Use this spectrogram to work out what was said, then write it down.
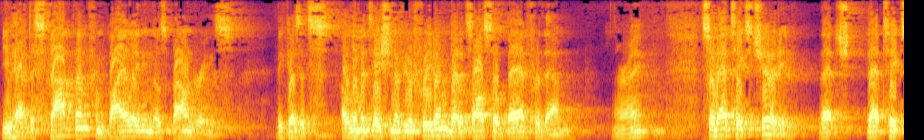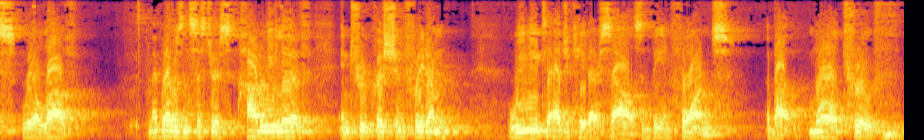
You have to stop them from violating those boundaries because it's a limitation of your freedom, but it's also bad for them. All right? So that takes charity. That, that takes real love. My brothers and sisters, how do we live in true Christian freedom? We need to educate ourselves and be informed about moral truth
